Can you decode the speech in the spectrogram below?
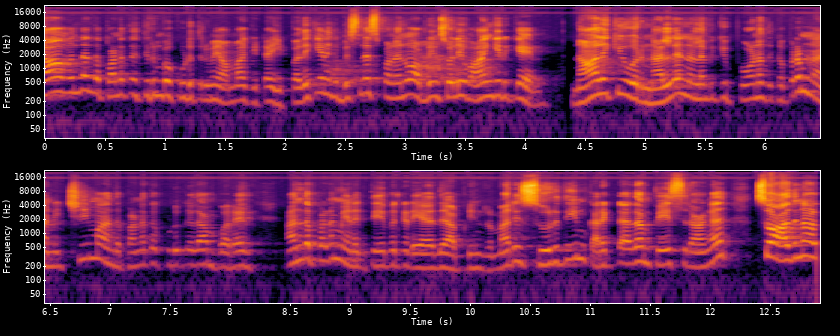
நான் வந்து அந்த பணத்தை திரும்ப கொடுத்துருவேன் அம்மா கிட்ட இப்போதைக்கு எனக்கு பிசினஸ் பண்ணணும் அப்படின்னு சொல்லி வாங்கியிருக்கேன். நாளைக்கு ஒரு நல்ல நிலைமைக்கு போனதுக்கப்புறம் நான் நிச்சயமாக அந்த பணத்தை கொடுக்க தான் போகிறேன் அந்த பணம் எனக்கு தேவை கிடையாது அப்படின்ற மாதிரி சுருதியும் கரெக்டாக தான் பேசுகிறாங்க ஸோ அதனால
